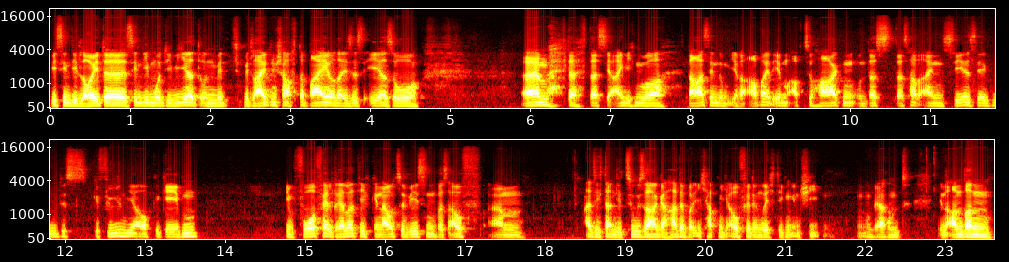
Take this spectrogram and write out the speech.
wie sind die Leute, sind die motiviert und mit, mit Leidenschaft dabei oder ist es eher so, ähm, dass, dass sie eigentlich nur da sind, um ihre Arbeit eben abzuhaken. Und das, das hat ein sehr, sehr gutes Gefühl mir auch gegeben, im Vorfeld relativ genau zu wissen, was auf, ähm, als ich dann die Zusage hatte, weil ich habe mich auch für den richtigen entschieden. Während in anderen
